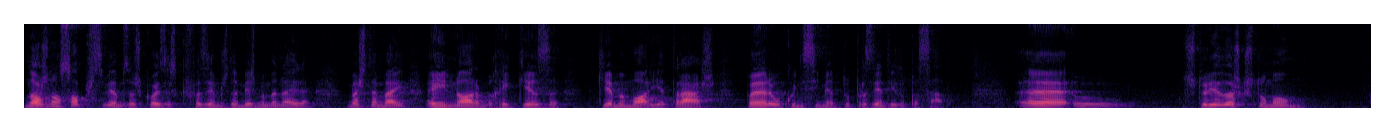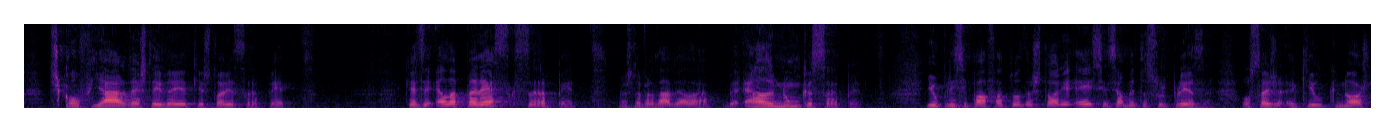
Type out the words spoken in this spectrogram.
nós não só percebemos as coisas que fazemos da mesma maneira, mas também a enorme riqueza que a memória traz para o conhecimento do presente e do passado. Uh, os historiadores costumam desconfiar desta ideia de que a história se repete. Quer dizer, ela parece que se repete, mas na verdade ela, ela nunca se repete. E o principal fator da história é essencialmente a surpresa, ou seja, aquilo que nós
